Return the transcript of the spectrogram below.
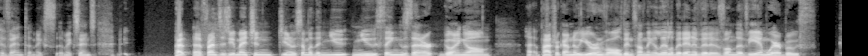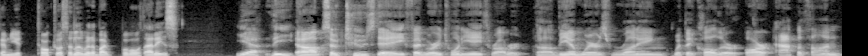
event. That makes that makes sense. Pat, uh, Francis, you mentioned you know some of the new new things that are going on. Uh, Patrick, I know you're involved in something a little bit innovative on the VMware booth. Can you talk to us a little bit about, about what that is? Yeah, the uh, so Tuesday, February twenty eighth, Robert, uh, VMware is running what they call their R Appathon.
